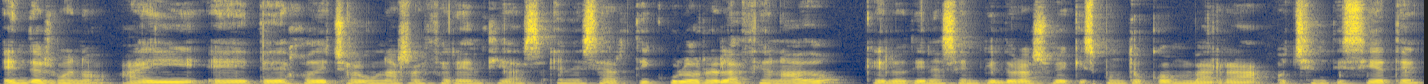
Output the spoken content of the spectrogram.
Entonces, bueno, ahí eh, te dejo de hecho algunas referencias en ese artículo relacionado, que lo tienes en pildorasux.com barra 87,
